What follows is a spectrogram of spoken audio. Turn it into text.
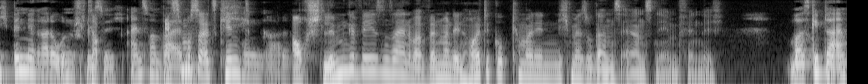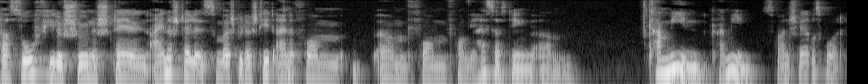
Ich bin mir gerade unschlüssig. Glaub, Eins von beiden. Es muss als Kind auch schlimm gewesen sein, aber wenn man den heute guckt, kann man den nicht mehr so ganz ernst nehmen, finde ich. Aber es gibt da einfach so viele schöne Stellen. Eine Stelle ist zum Beispiel, da steht eine vom, ähm, vom, vom, wie heißt das Ding? Ähm, Kamin, Kamin, das war ein schweres Wort.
